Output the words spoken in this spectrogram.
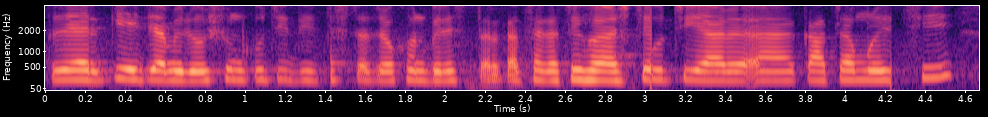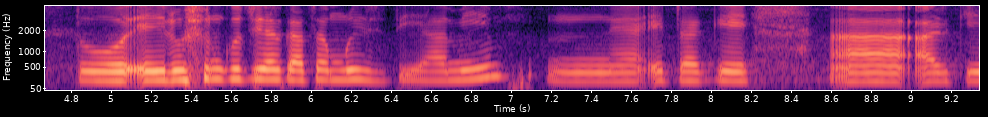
তো আর কি, এই যে আমি রসুন কুচি দিচ্ছিটা যখন বেরেস্তার কাছাকাছি হয়ে আসছে, কুচি আর কাঁচামরিচি, তো এই রসুন কুচি আর কাঁচামরিচ দিয়ে আমি এটাকে আর কি,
